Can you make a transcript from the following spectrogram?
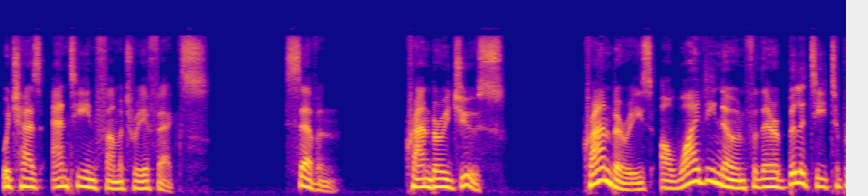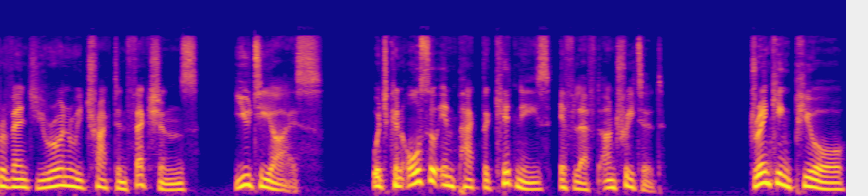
which has anti-inflammatory effects. 7. Cranberry juice. Cranberries are widely known for their ability to prevent urinary tract infections, UTIs, which can also impact the kidneys if left untreated. Drinking pure,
